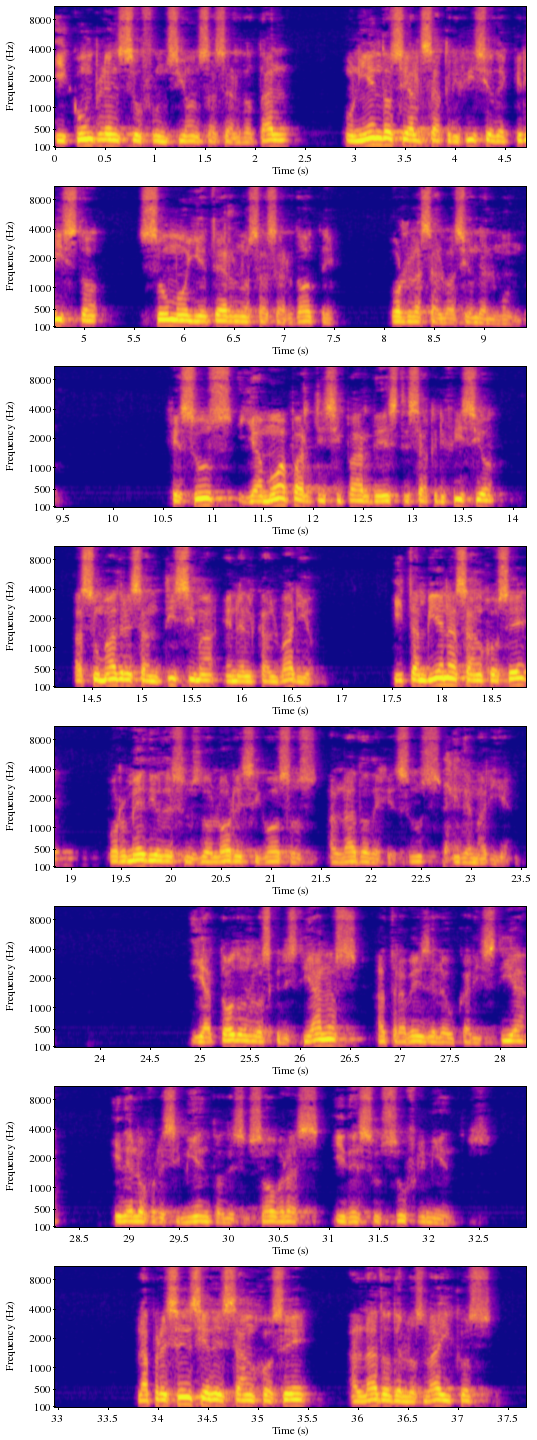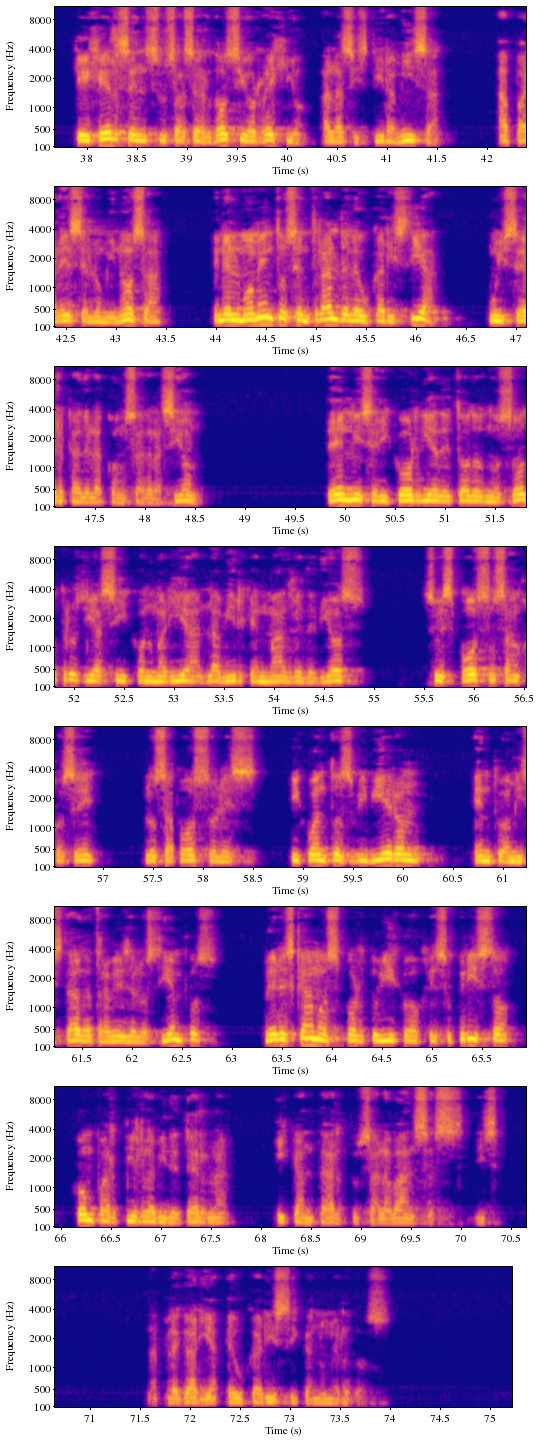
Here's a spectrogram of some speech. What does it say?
y cumplen su función sacerdotal uniéndose al sacrificio de Cristo, sumo y eterno sacerdote, por la salvación del mundo. Jesús llamó a participar de este sacrificio a su Madre Santísima en el Calvario y también a San José por medio de sus dolores y gozos al lado de Jesús y de María. Y a todos los cristianos a través de la Eucaristía y del ofrecimiento de sus obras y de sus sufrimientos. La presencia de San José al lado de los laicos que ejercen su sacerdocio regio al asistir a misa aparece luminosa en el momento central de la Eucaristía, muy cerca de la consagración. Ten misericordia de todos nosotros y así con María, la Virgen Madre de Dios, su esposo San José, los apóstoles y cuantos vivieron en tu amistad a través de los tiempos, merezcamos por tu Hijo Jesucristo compartir la vida eterna y cantar tus alabanzas, dice la plegaria eucarística número dos.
